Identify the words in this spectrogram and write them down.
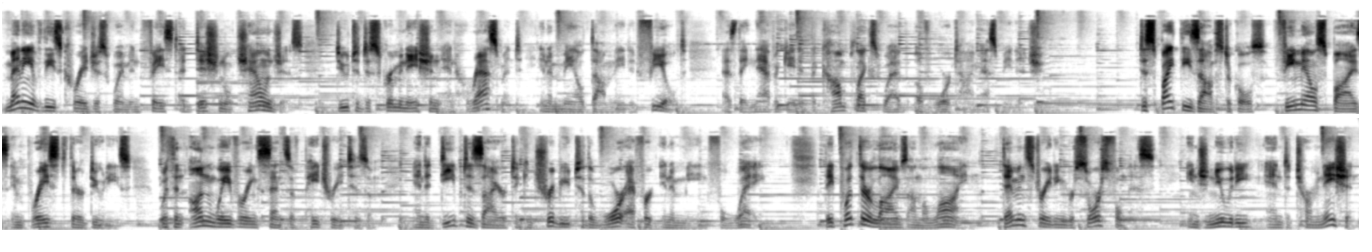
Many of these courageous women faced additional challenges due to discrimination and harassment in a male dominated field as they navigated the complex web of wartime espionage. Despite these obstacles, female spies embraced their duties with an unwavering sense of patriotism and a deep desire to contribute to the war effort in a meaningful way. They put their lives on the line, demonstrating resourcefulness, ingenuity, and determination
